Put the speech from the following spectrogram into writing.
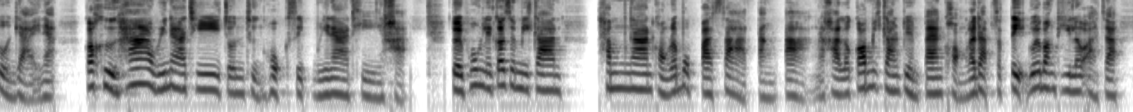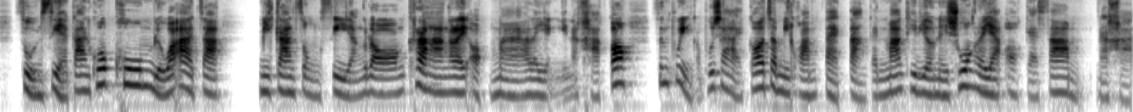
ส่วนใหญ่เนี่ยก็คือ 5 วินาทีจนถึง 60 วินาทีค่ะ โดยพวกนี้ก็จะมีการทำงานของระบบประสาทต่างๆนะคะ แล้วก็มีการเปลี่ยนแปลงของระดับสติด้วยบางทีเราอาจจะสูญเสียการควบคุม หรือว่าอาจจะ มีการส่งเสียงร้องครางอะไรออกมาอะไรอย่างนี้นะคะ ก็ซึ่งผู้หญิงกับผู้ชายก็จะมีความแตกต่างกันมากทีเดียวในช่วงระยะออกแกซัมนะคะ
